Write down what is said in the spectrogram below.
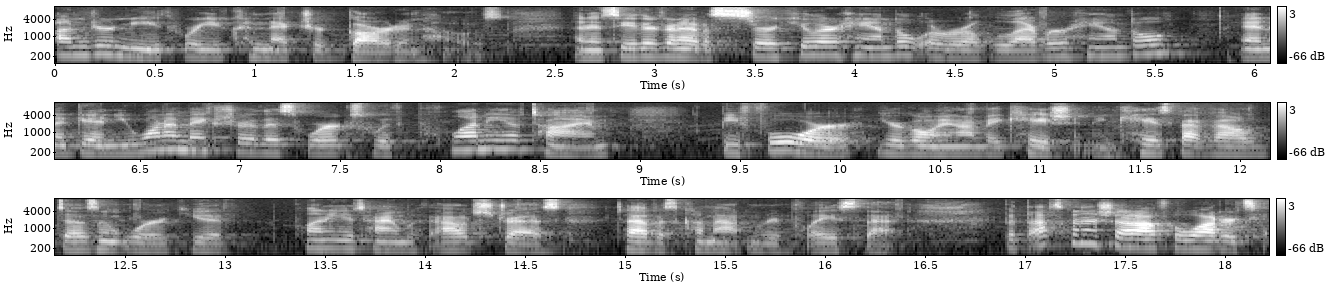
underneath where you connect your garden hose. And it's either gonna have a circular handle or a lever handle. And again, you wanna make sure this works with plenty of time before you're going on vacation. In case that valve doesn't work, you have plenty of time without stress to have us come out and replace that but that's gonna shut off the water to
